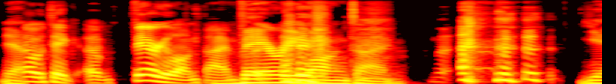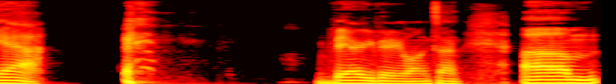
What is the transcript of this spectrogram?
Yeah. That would take a very long time. Very long time. Yeah. very, very long time. Um,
